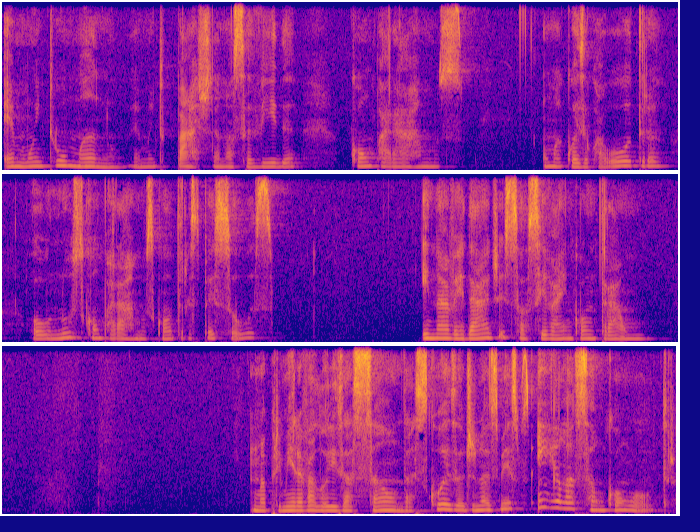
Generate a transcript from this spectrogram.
é muito humano, é muito parte da nossa vida compararmos uma coisa com a outra ou nos compararmos com outras pessoas. E na verdade só se vai encontrar um, uma primeira valorização das coisas de nós mesmos em relação com o outro.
